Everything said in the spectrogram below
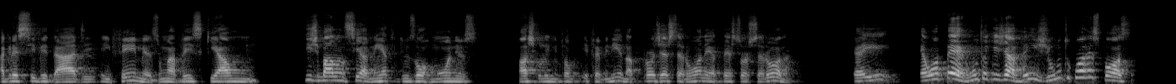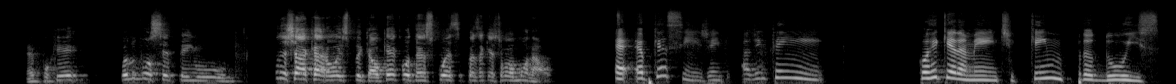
agressividade em fêmeas, uma vez que há um desbalanceamento dos hormônios masculino e fe- feminino, a progesterona e a testosterona? E aí é uma pergunta que já vem junto com a resposta. Né? Porque quando você tem o. Vou deixar a Carol explicar o que acontece com essa questão hormonal. É, é porque assim, gente, a gente tem corriqueiramente quem produz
